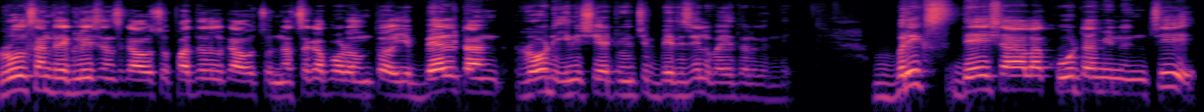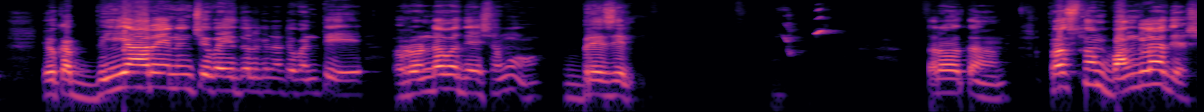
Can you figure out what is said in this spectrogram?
రూల్స్ అండ్ రెగ్యులేషన్స్ కావచ్చు పద్ధతులు కావచ్చు నచ్చకపోవడంతో ఈ బెల్ట్ అండ్ రోడ్ ఇనిషియేటివ్ నుంచి బ్రెజిల్ వైదొలిగింది. బ్రిక్స్ దేశాల కూటమి నుంచి ఒక యొక్క బీఆర్ఐ నుంచి వైదొలిగినటువంటి రెండవ దేశము బ్రెజిల్. తర్వాత ప్రస్తుతం బంగ్లాదేశ్.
